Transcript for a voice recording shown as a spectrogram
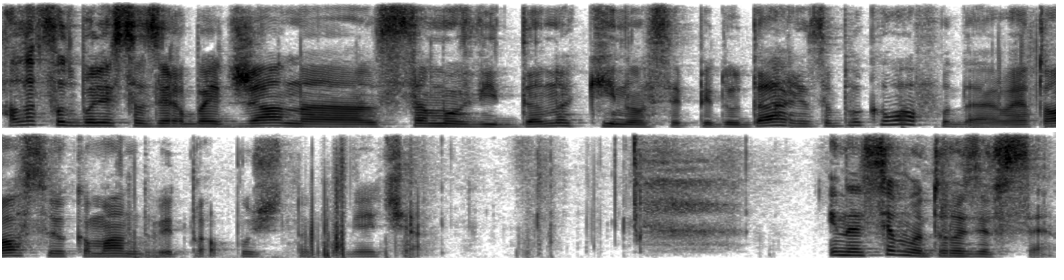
Але футболіст Азербайджана самовіддано кинувся під удар і заблокував удар, врятував свою команду від пропущеного м'яча. І на цьому, друзі, все.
